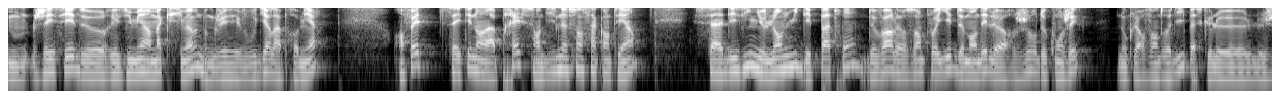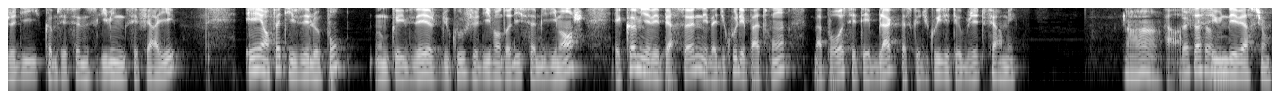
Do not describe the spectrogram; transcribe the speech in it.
Hmm, J'ai essayé de résumer un maximum, donc je vais vous dire la première. En fait, ça a été dans la presse en 1951. Ça désigne l'ennui des patrons de voir leurs employés demander leur jour de congé, donc leur vendredi, parce que le, le jeudi, comme c'est Thanksgiving, c'est férié. Et en fait, ils faisaient le pont. Donc ils faisaient du coup jeudi, vendredi, samedi, dimanche. Et comme il y avait personne, et bah du coup les patrons, bah pour eux c'était blague parce que du coup ils étaient obligés de fermer. Ah, Alors ça c'est une des versions.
